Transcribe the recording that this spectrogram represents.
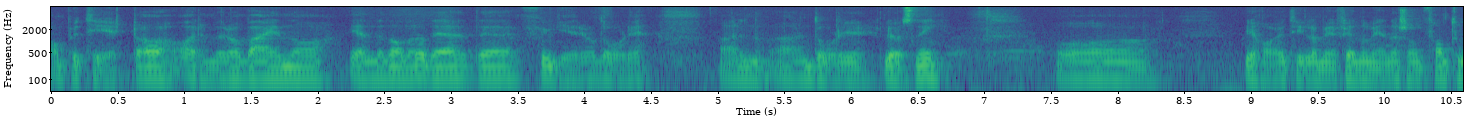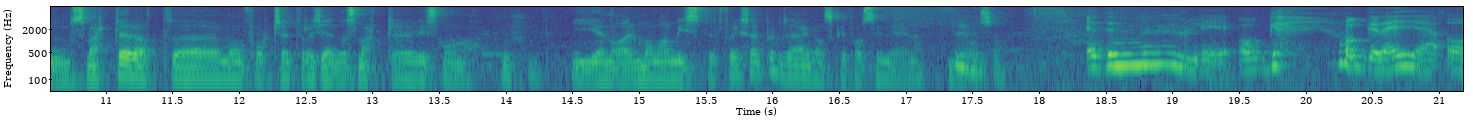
amputert av armer og bein og en med det andre. Og det, det fungerer jo dårlig. Det er en, er en dårlig løsning. Og vi har jo til og med fenomener som fantomsmerter. At uh, man fortsetter å kjenne smerte hvis man i en arm man har mistet, f.eks. Det er ganske fascinerende, det mm. også. Er det mulig å, å, greie å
